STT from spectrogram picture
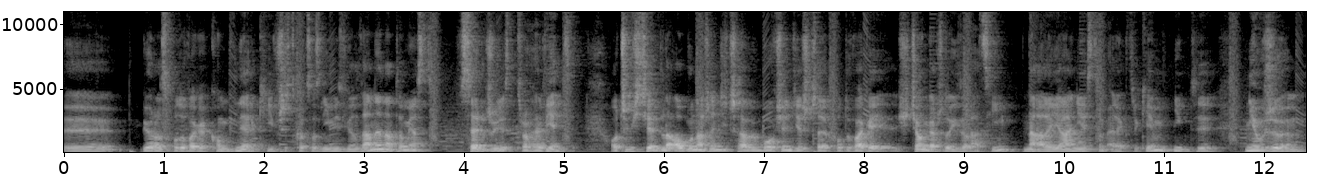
yy, biorąc pod uwagę kombinerki i wszystko, co z nimi związane, natomiast w Sergiu jest trochę więcej. Oczywiście dla obu narzędzi trzeba by było wziąć jeszcze pod uwagę ściągacz do izolacji, no ale ja nie jestem elektrykiem, nigdy nie użyłem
